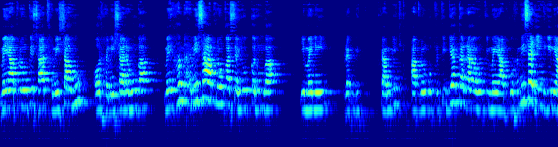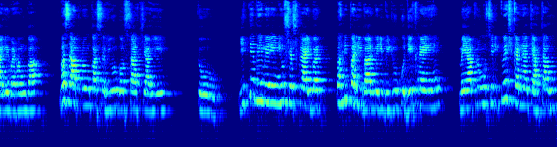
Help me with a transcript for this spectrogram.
मैं आप लोगों के साथ हमेशा हूँ और हमेशा रहूँगा। मैं हम हमेशा आप लोगों का सहयोग करूँगा। ये मैंने आप लोगों को प्रतिज्ञा कर रहा हूँ कि मैं आपको हमेशा ज़िंदगी में आगे बढ़ाऊँगा। बस आप लोगों का सहयोग और साथ चाहिए। तो जितने भी मेरे न्यू सब्सक्राइबर पहली पहली बार मेरी वीडियो को देख रहे हैं, मैं आप लोगों से रिक्वेस्ट करना चाहता हूँ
